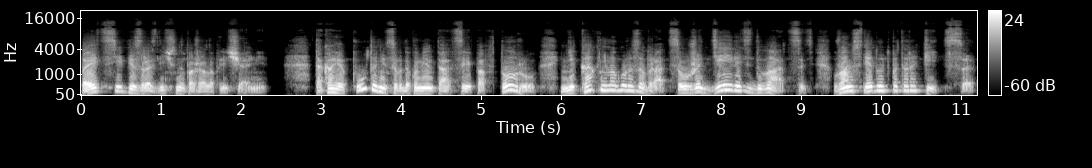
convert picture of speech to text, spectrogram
Пэтси безразлично пожала плечами. Такая путаница в документации по втору, никак не могу разобраться. Уже девять двадцать, вам следует поторопиться.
